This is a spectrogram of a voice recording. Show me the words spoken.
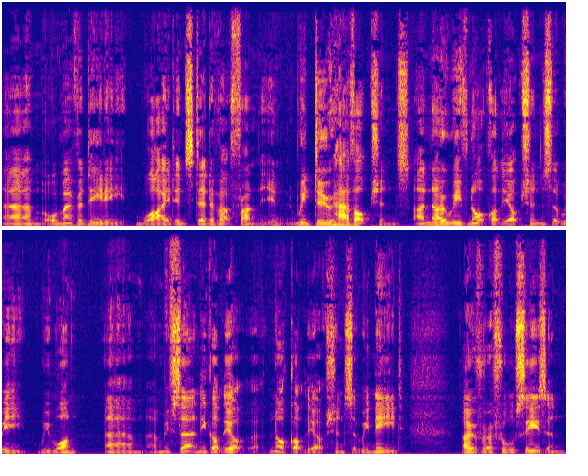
um, or Mavididi wide instead of up front. We do have options. I know we've not got the options that we, we want, um, and we've certainly got the op- not got the options that we need over a full season.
